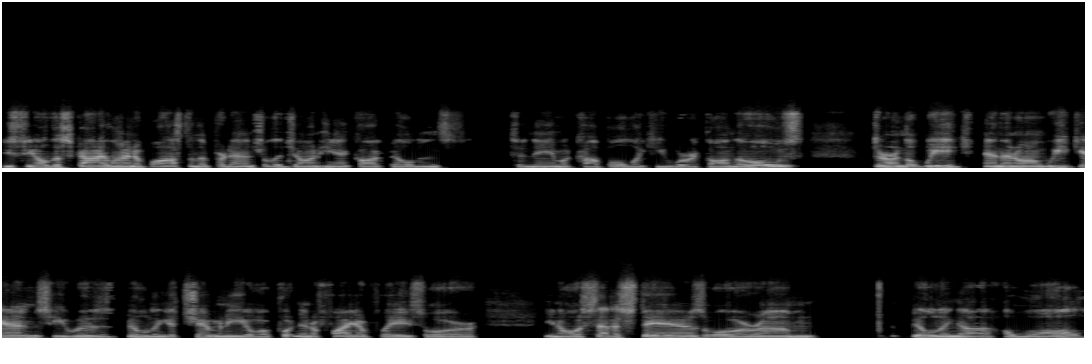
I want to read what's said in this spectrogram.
you see all the skyline of Boston, the Prudential, the John Hancock buildings, to name a couple, like he worked on those during the week. And then on weekends, he was building a chimney or putting in a fireplace or, you know, a set of stairs or, um, building a, a wall,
